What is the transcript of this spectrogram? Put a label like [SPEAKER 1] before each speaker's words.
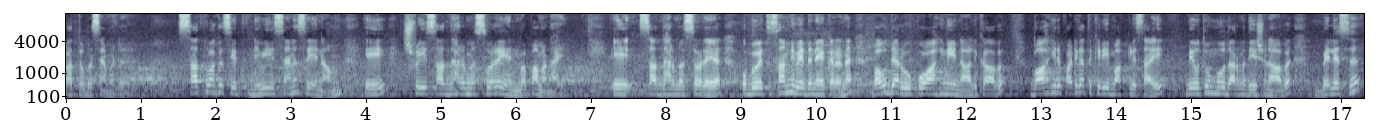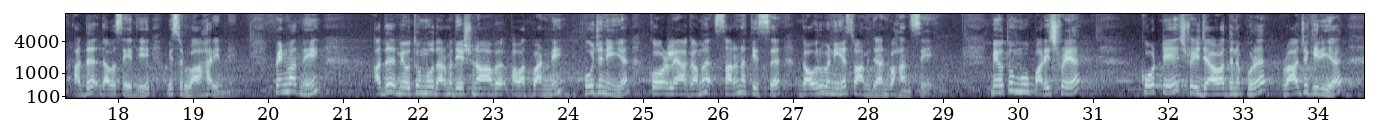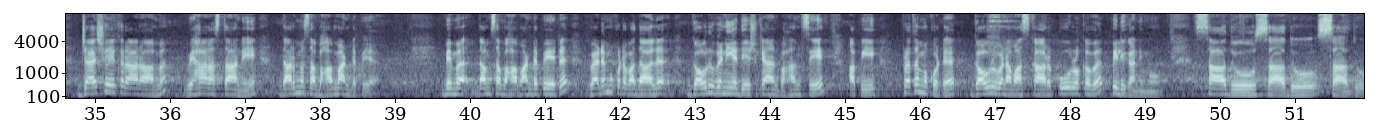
[SPEAKER 1] පින්වත් ඔබ සැමට සත්වග සිත් නිවී සැනසේ නම් ඒ ශ්‍රී සද්ධර්ම ස්වරයෙන්ම පමණයි. ඒ සද්ධර්ම ස්වරය ඔබ වෙත sannivedanaya කරන බෞද්ධ රූපවාහිනී නාලිකාව බාහිර පටිගත කිරීමක් ලෙසයි මේ උතුම් වූ ධර්ම දේශනාව බෙලෙස අද දවසේදී විසුරුවා හරින්නේ. පින්වත්නි අද මේ උතුම් වූ ධර්ම දේශනාව පවත්වන්නේ පූජනීය කෝරළයාගම සරණතිස්ස ගෞරවනීය ස්වාමීන් වහන්සේ. මේ උතුම් වූ පරිශ්‍රය කෝට්ටේ ශ්‍රී ජයවර්ධනපුර රාජගිරිය ජයශේකරාරාම විහාරස්ථානයේ ධර්ම සභා මණ්ඩපය. මෙම ධම් සභා මණ්ඩපයේට වැඩම කොට වදාළ ගෞරවනීය දේශකයන් වහන්සේ අපි ප්‍රථම කොට ගෞරව නමස්කාර පූර්වකව පිළිගනිමු. සාදු සාදු සාදු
